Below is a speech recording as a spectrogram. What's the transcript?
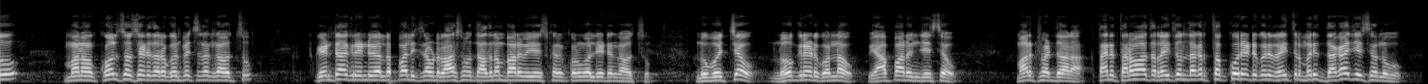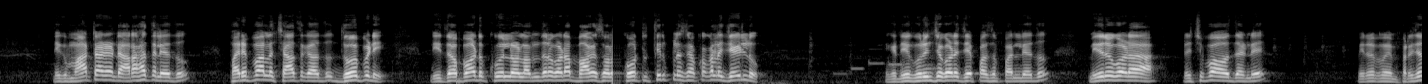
మనం కోల్ సొసైటీ ద్వారా కొనిపించడం కావచ్చు గంటాకి రెండు వేల రూపాయలు ఇచ్చినప్పుడు రాష్ట్ర ప్రభుత్వం అదనం భారం చేసుకొని కొనుగోలు చేయడం కావచ్చు. నువ్వు వచ్చావు లో గ్రేడ్ కొన్నావు వ్యాపారం చేసావు మార్కెట్ ద్వారా. కానీ తర్వాత రైతుల దగ్గర తక్కువ రేటు కొని రైతులు మరీ దగా చేసావు నువ్వు. నీకు మాట్లాడే అర్హత లేదు పరిపాలన చేత కాదు దోపిడీ. నీతో పాటు కూలి వాళ్ళందరూ కూడా భాగస్వామ్యం కోర్టు తీర్పులు ఒక్కొక్కళ్ళు జైళ్ళు. ఇంక నీ గురించి కూడా చెప్పాల్సిన పని లేదు. మీరు కూడా రెచ్చిపోవద్దండి. మీరు మేము ప్రజలు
